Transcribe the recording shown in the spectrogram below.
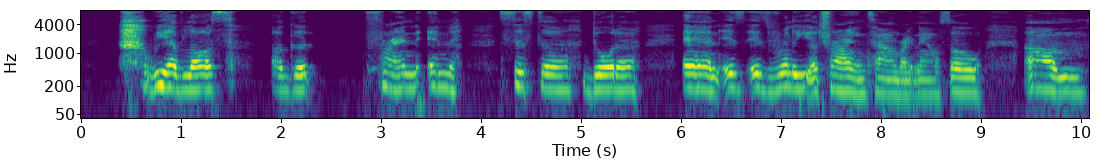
we have lost a good friend and sister, daughter, and it's, it's really a trying time right now. So, um,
